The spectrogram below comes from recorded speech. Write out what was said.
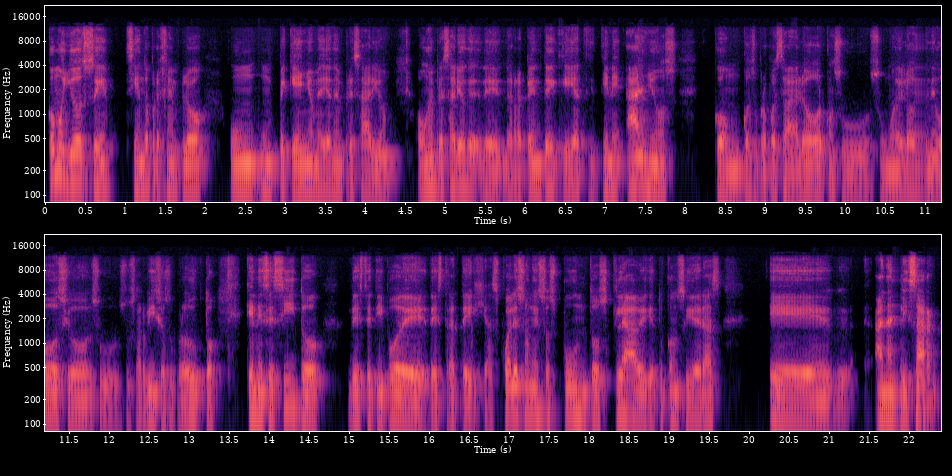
¿cómo yo sé, siendo, por ejemplo, un, pequeño, mediano empresario o un empresario que de, repente que ya tiene años con, con, su propuesta de valor, con su, su modelo de negocio, su, su, servicio, su producto, que necesito de este tipo de, estrategias? ¿Cuáles son esos puntos clave que tú consideras eh, analizar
